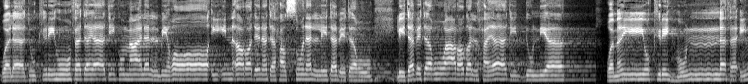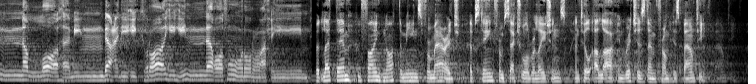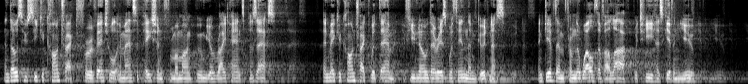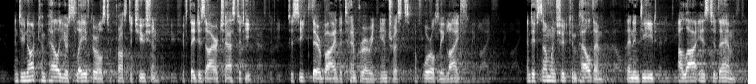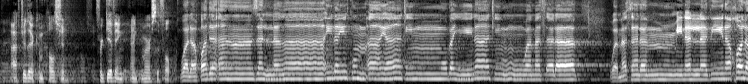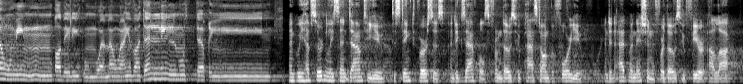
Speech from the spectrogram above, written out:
ولا تكرهوا فتياتكم على البغاء إن أردنا تحصنا لتبتغوا, لتبتغوا عرض الحياة الدنيا. ومن يكرهن فإن الله من بعد إكراههن غفور رحيم But let them who find not the means for marriage abstain from sexual relations until Allah enriches them from His bounty. And those who seek a contract for eventual emancipation from among whom your right hands possess, then make a contract with them if you know there is within them goodness and give them from the wealth of Allah which He has given you. And do not compel your slave girls to prostitution if they desire chastity, to seek thereby the temporary interests of worldly life. And if someone should compel them, then indeed Allah is to them, after their compulsion, forgiving and merciful. ولقد أنزلنا إليكم آيات مبينات ومثلا ومثلا من الذين خلوا من قبلكم وموعظة للمتقين And we have certainly sent down to you distinct verses and examples from those who passed on before you and an admonition for those who fear Allah.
